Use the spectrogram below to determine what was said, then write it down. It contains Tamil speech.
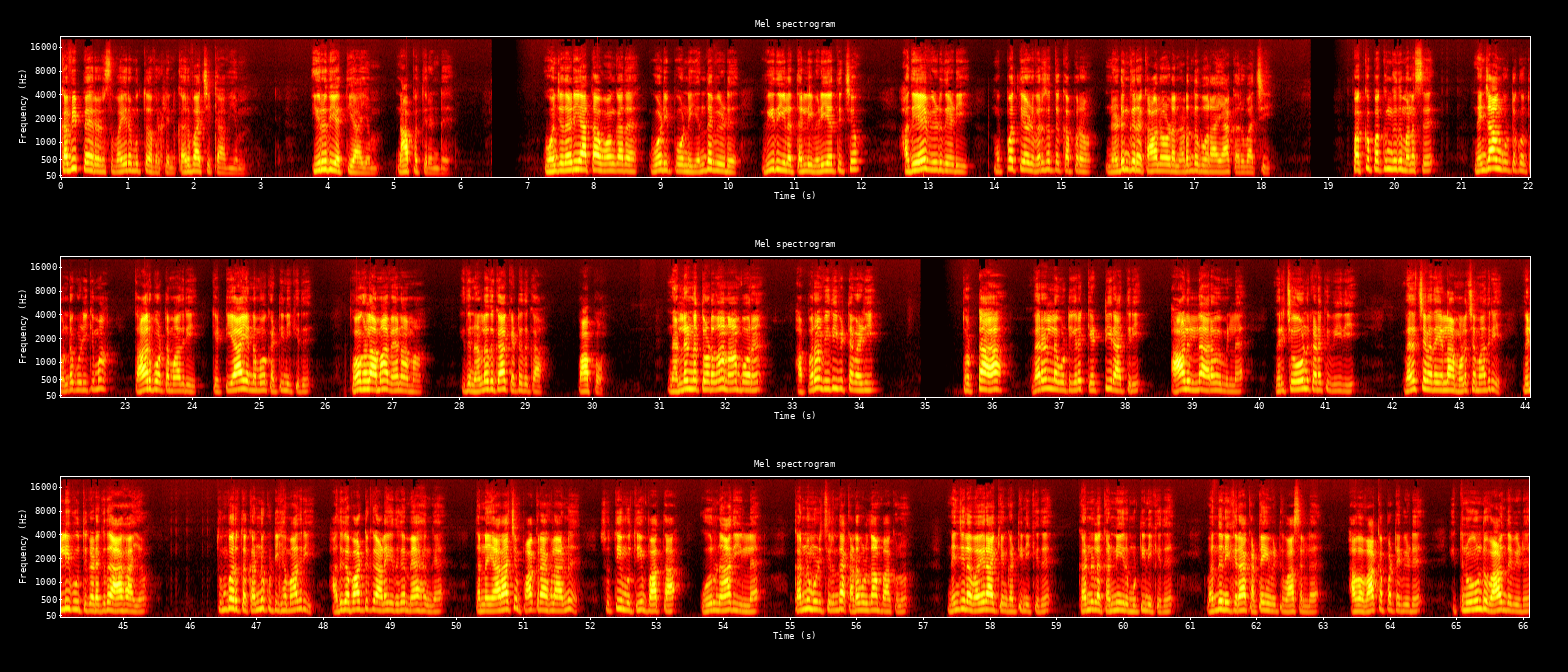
கவிப்பேரரசு வைரமுத்து அவர்களின் கருவாச்சி காவியம் இறுதி அத்தியாயம் நாற்பத்தி ரெண்டு ஓஞ்சதடியாத்தா ஓங்காத ஓடிப்போன்னு எந்த வீடு வீதியில் தள்ளி வெளியேத்துச்சோ? அதே வீடு தேடி முப்பத்தேழு வருஷத்துக்கு அப்புறம் நடுங்கிற காலோட நடந்து போகிறாயா கருவாச்சி? பக்கு பக்குங்குது மனசு. நெஞ்சாங்கூட்டுக்கும் தொண்டை குழிக்குமா? தார் போட்ட மாதிரி கெட்டியா என்னமோ கட்டி நிற்கிது போகலாமா வேணாமா? இது நல்லதுக்கா கெட்டதுக்கா? பார்ப்போம் நல்லெண்ணத்தோடு தான் நான் போகிறேன் அப்புறம் விதி விட்ட வழி. தொட்டா விரலில் ஒட்டிக்கிற கெட்டி ராத்திரி. ஆள் இல்லை அரவம் இல்லை. வெறிச்சோன்னு கிடக்கு வீதி. விதைச்ச விதையெல்லாம் முளைச்ச மாதிரி வெள்ளி பூத்து கிடக்குது ஆகாயம். தும்பருத்த கண்ணுக்குட்டிக மாதிரி அதுக பாட்டுக்கு அலையுதுக மேகங்க. தன்னை யாராச்சும் பார்க்குறாங்களான்னு சுற்றி முத்தியும் பார்த்தா ஒரு நாதி இல்லை. கண்ணு முழிச்சிருந்தா கடவுள் தான் பார்க்கணும் நெஞ்சில் வைராக்கியம் கட்டி நிற்குது கண்ணில் கண்ணீர் முட்டி நிற்குது வந்து நிற்கிறா கட்டையும் வீட்டு வாசலில். அவள் வாக்கப்பட்ட வீடு இத்தினூண்டு வாழ்ந்த வீடு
